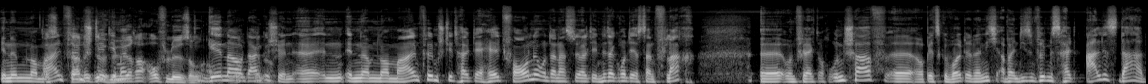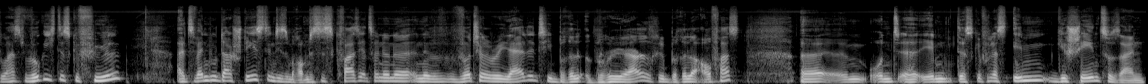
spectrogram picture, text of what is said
in einem normalen Das- Film steht eine jemand. höhere Auflösung Genau, ne? danke schön. Äh, in, in einem normalen Film steht halt der Held vorne und dann hast du halt den Hintergrund, der ist dann flach äh, und vielleicht auch unscharf, äh, ob jetzt gewollt oder nicht. Aber in diesem Film ist halt alles da. Du hast wirklich das Gefühl, als wenn du da stehst in diesem Raum. Das ist quasi, als wenn du eine, eine Virtual Reality Brille, Reality Brille aufhast äh, und äh, eben das Gefühl hast, im Geschehen zu sein.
